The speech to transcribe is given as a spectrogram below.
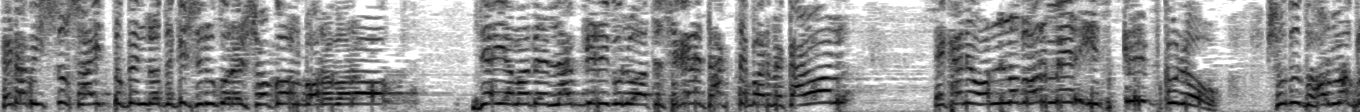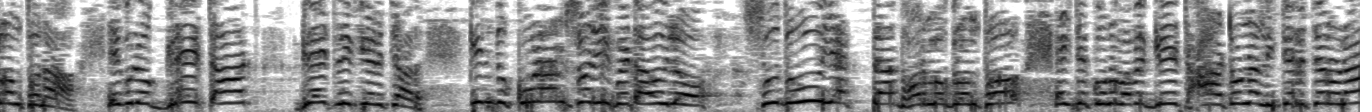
এটা বিশ্ব সাহিত্য কেন্দ্র থেকে শুরু করে সকল বড় বড় যেই আমাদের লাইব্রেরি গুলো আছে, সেখানে থাকতে পারবে। কারণ এখানে অন্য ধর্মের স্ক্রিপ্টগুলো শুধু ধর্মগ্রন্থ না এগুলো গ্রেট আর্ট গ্রেট লিটারেচার কিন্তু কোরআন শরীফ এটা হইল শুধুই একটা ধর্মগ্রন্থ। এইটা কোনোভাবে গ্রেট আর্টও না লিটারেচারও না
